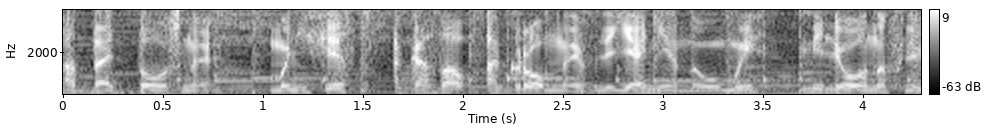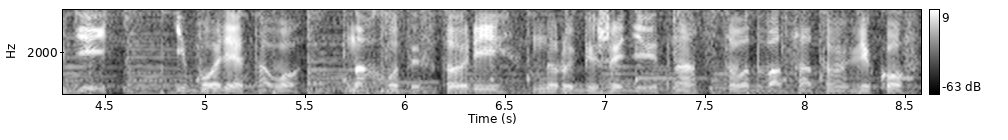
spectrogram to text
отдать должное. Манифест оказал огромное влияние на умы миллионов людей, и более того, на ход истории на рубеже 19-20 веков.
